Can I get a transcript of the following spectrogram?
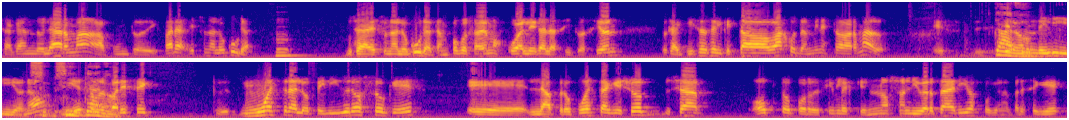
sacando el arma a punto de disparar, es una locura. Mm. O sea, es una locura, tampoco sabemos cuál era la situación o sea, quizás el que estaba abajo también estaba armado. Es, un delirio, ¿no? y eso me parece muestra lo peligroso que es eh, la propuesta que yo ya opto por decirles que no son libertarios, porque me parece que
